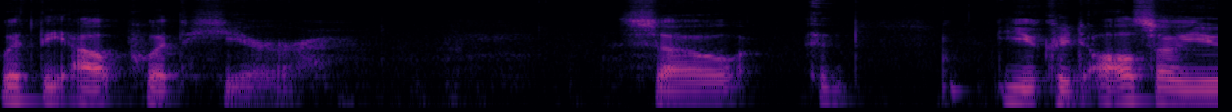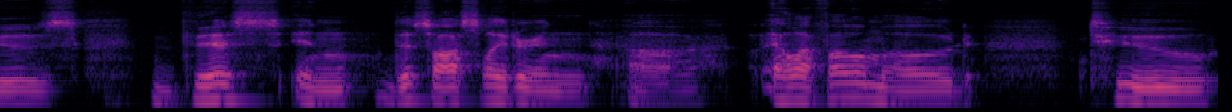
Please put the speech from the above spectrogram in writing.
with the output here. So you could also use this in this oscillator in uh, LFO mode to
